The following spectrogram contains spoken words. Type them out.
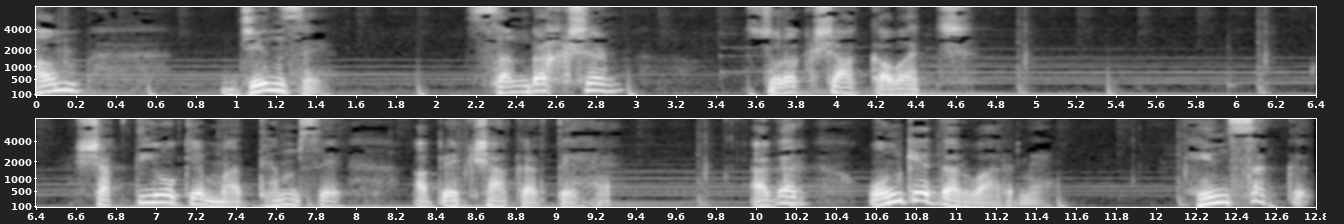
हम जिनसे संरक्षण, सुरक्षा कवच, शक्तियों के माध्यम से अपेक्षा करते हैं, अगर उनके दरबार में हिंसक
